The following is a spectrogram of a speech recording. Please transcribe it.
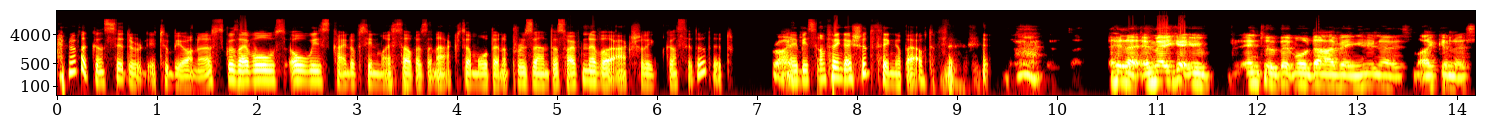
I've never considered it to be honest, because I've always always kind of seen myself as an actor more than a presenter. So I've never actually considered it. Right. Maybe something I should think about. Who knows? It may get you into a bit more diving. Who knows? My goodness!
